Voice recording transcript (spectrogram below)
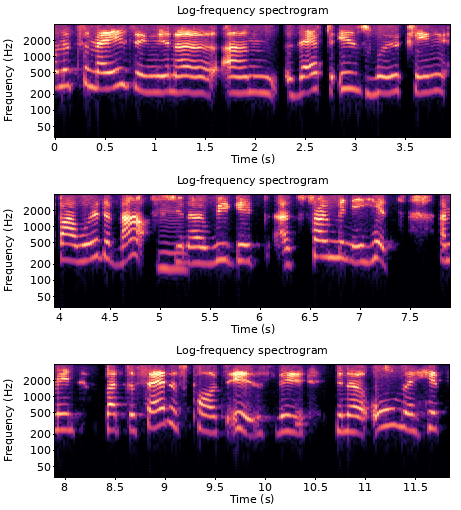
Well, it's amazing, you know, um, that is working by word of mouth. Mm. You know, we get uh, so many hits. I mean, but the saddest part is the, you know, all the hits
